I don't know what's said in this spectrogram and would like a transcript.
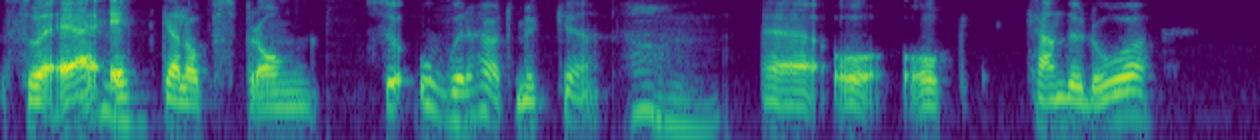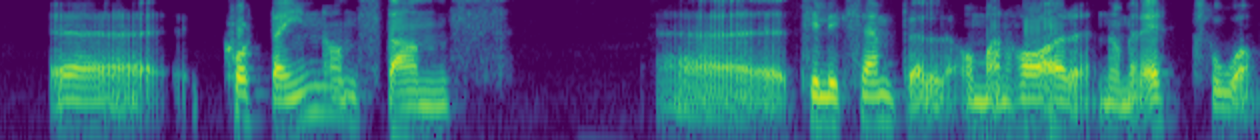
så är ett galoppsprång så oerhört mycket. Och, och kan du då eh, korta in någonstans, eh, till exempel om man har nummer ett, två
